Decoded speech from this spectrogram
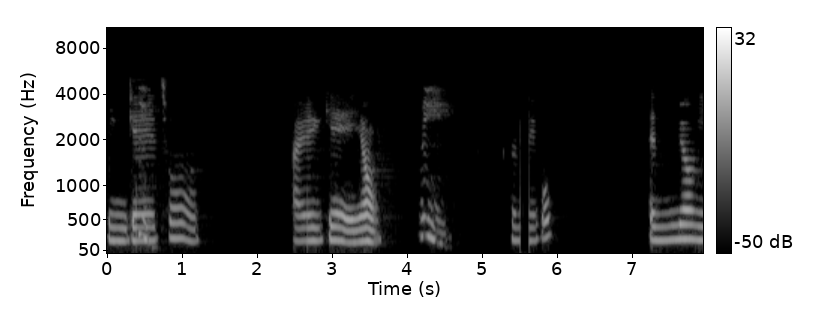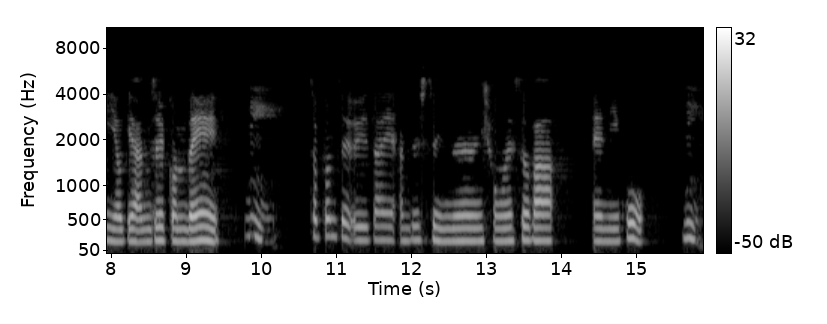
이게 네. 총 r개예요. 네. 그리고 n명이 여기에 앉을 건데 네. 첫 번째 의자에 앉을 수 있는 경우의 수가 n이고 네.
